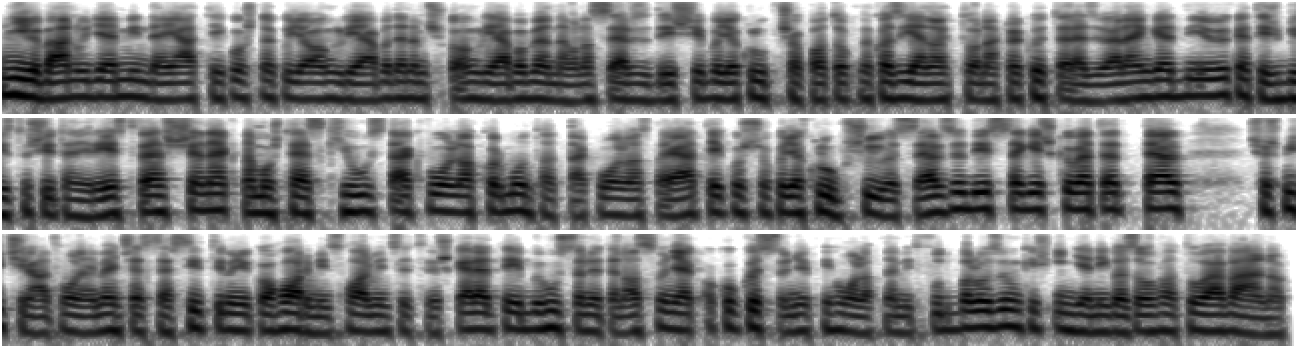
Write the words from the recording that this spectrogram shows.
Nyilván ugye minden játékosnak ugye Angliában, de nem csak Angliában benne van a szerződésében, hogy a klubcsapatoknak az ilyen nagy tornákra kötelező elengedni őket és biztosítani részt vessenek. Na most, ha ezt kihúzták volna, akkor mondhatták volna azt a játékosok, hogy a klub súlyos szerződésszegés követett el, és most mit csinált volna a Manchester City mondjuk a 30-35 fős keretéből, 25-en azt mondják, akkor köszönjük, mi holnap nem itt futballozunk, és ingyen igazolhatóvá válnak.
